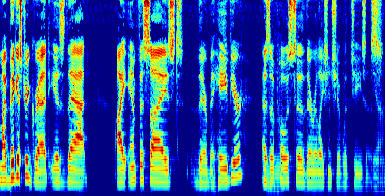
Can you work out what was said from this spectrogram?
My biggest regret is that I emphasized their behavior as mm-hmm. opposed to their relationship with Jesus. Yeah.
